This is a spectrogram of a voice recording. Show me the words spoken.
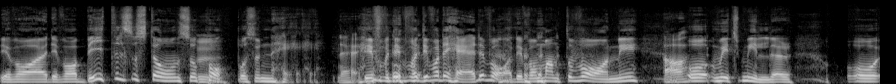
det. Mm. Var, det var Beatles och Stones och pop och så nej. Nej. Det, var- det, var, det var det här det var. Det var Mantovani Ja. och Mitch Miller. Och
